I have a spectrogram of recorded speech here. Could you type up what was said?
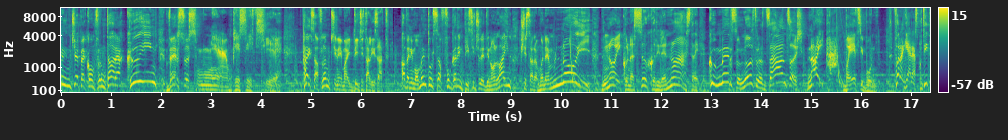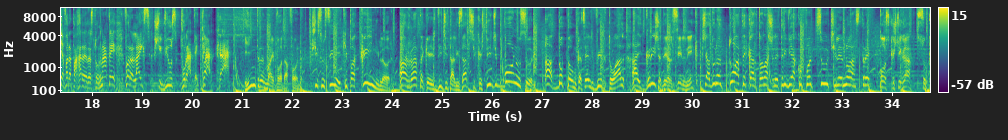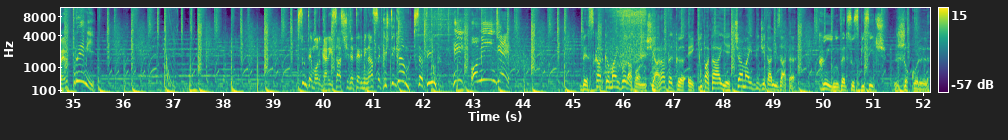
Începe confruntarea câini versus miam, pisici. Hai să aflăm cine e mai digitalizat. A venit momentul să fugărim pisicile din online și să rămânem noi! Noi cu năsucurile noastre, cu mersul nostru țanțoș! Noi, ha, băieții buni! Fără gheare ascutite, fără pahare răsturnate, fără likes și views furate, clar! Ha! Intră în My Vodafone și susține echipa câinilor. Arată că ești digitalizat și câștigi bonusuri. Adoptă un cățel virtual, ai grijă de el zilnic și adună toate cartonașele trivia cu fățucile noastre. Poți câștiga super premii! Suntem organizați și determinați să câștigăm, să fim... Hei, o minge! Descarcă mai Vodafone și arată că echipa ta e cea mai digitalizată. Câini versus pisici, jocul.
